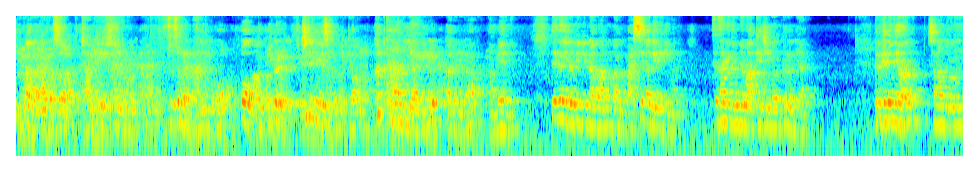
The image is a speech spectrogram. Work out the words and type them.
귀가 가려워서 자기의 사욕을 스승을 많이 두고 또그 귀를 진리에서 돌이켜 헛한한 이야기를 따르리라. 아멘. 때가 이르리라고 하는 말은 말세가 되리니 말입니다. 세상이 점점 악해지는 그런 이야기. 그렇게 되면 사람들은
